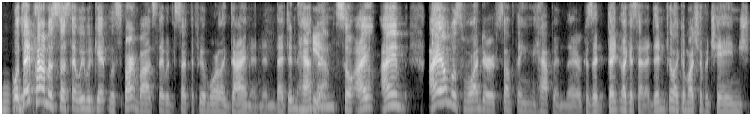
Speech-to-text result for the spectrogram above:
Well, they promised us that we would get with Spartan bots, they would start to feel more like Diamond, and that didn't happen. Yeah. So I, I am, I almost wonder if something happened there because it, they, like I said, it didn't feel like a much of a change.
